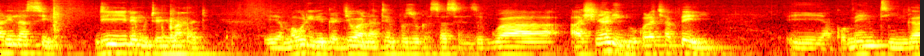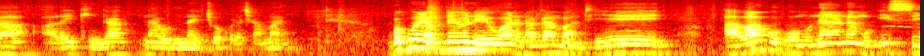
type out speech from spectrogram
salina sifu ndi ne muteri mahadi. E, amawulire gajje wano ate mpozo gasasa nze gwa asharing okola kya bbeeyi e, akomentinga alaikinga naawe muna ekyokola kyamaanyi bob wine avuddeyo neyewaana n'agamba nti "Yee, abaakubwa omunaana mu ec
